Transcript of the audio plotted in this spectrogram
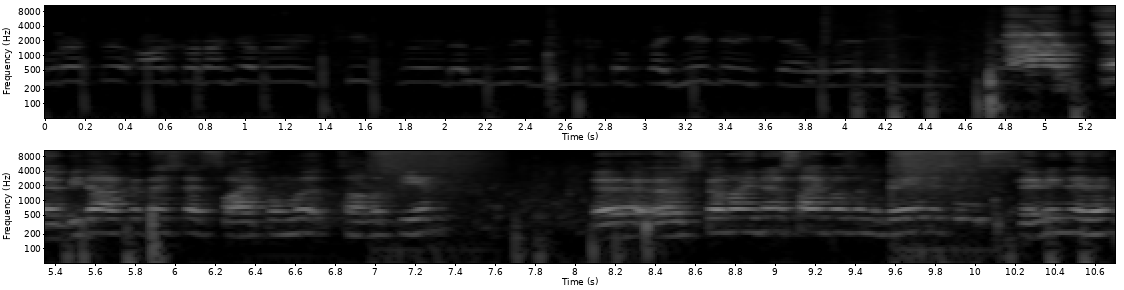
burası arkadaşlar böyle çift böyle bir nedir işte böyle Ha, e, bir de arkadaşlar sayfamı tanıtayım. Ee, Özkan Oynar sayfasını beğenirseniz sevinirim.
